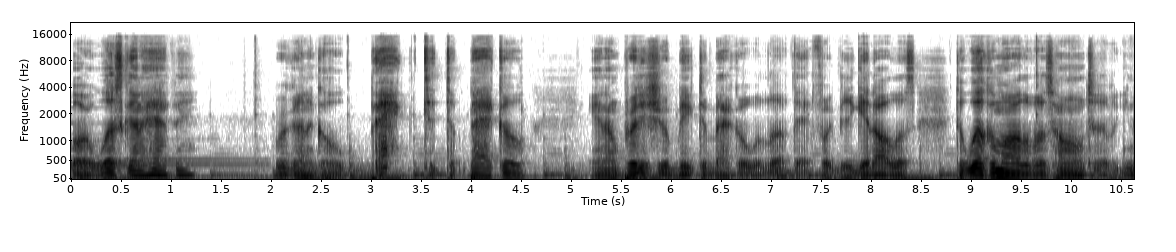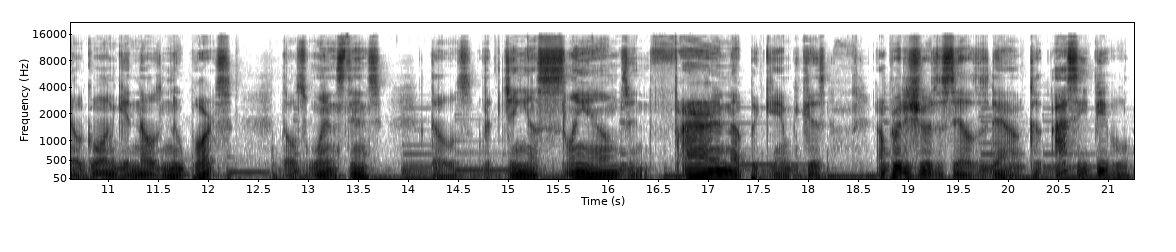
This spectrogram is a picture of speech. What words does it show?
or what's gonna happen? We're gonna go back to tobacco. And I'm pretty sure Big Tobacco would love that for to get all us to welcome all of us home to you know going and getting those Newports, those Winstons, those Virginia Slims, and firing up again because I'm pretty sure the sales is down. Cause I see people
